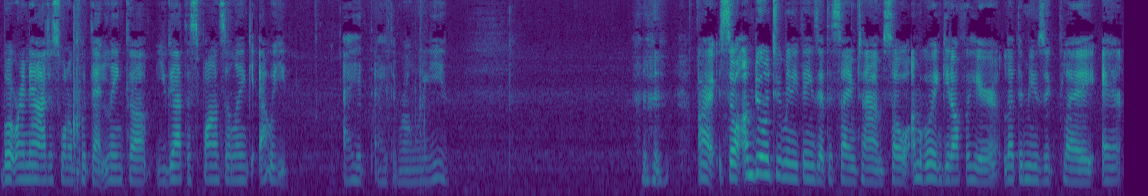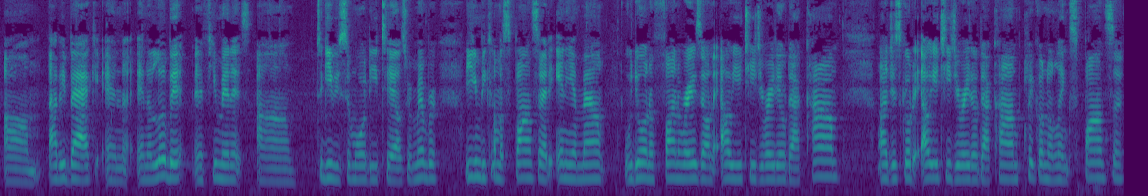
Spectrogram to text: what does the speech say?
But right now, I just want to put that link up. You got the sponsor link. I hit, I hit the wrong one again. All right, so I'm doing too many things at the same time. So I'm gonna go ahead and get off of here, let the music play, and um, I'll be back in in a little bit, in a few minutes, um, to give you some more details. Remember, you can become a sponsor at any amount. We're doing a fundraiser on lutgradio.com. Uh, just go to lutgradio.com, click on the link sponsor,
